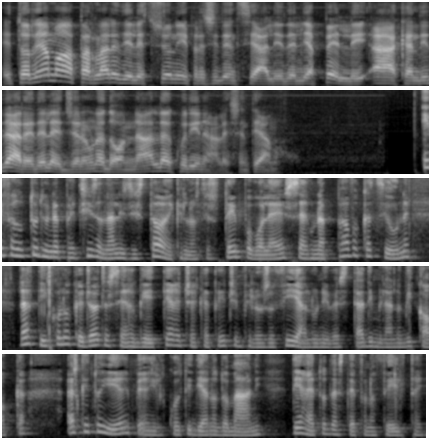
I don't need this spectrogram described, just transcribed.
E torniamo a parlare di elezioni presidenziali e degli appelli a candidare ed eleggere una donna al Quirinale. Sentiamo. È frutto di una precisa analisi storica allo stesso tempo vuole essere una provocazione l'articolo che Giorgia Seroghetti, ricercatrice in filosofia all'Università di Milano Bicocca, ha scritto ieri per il quotidiano Domani, diretto da Stefano Feltri.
